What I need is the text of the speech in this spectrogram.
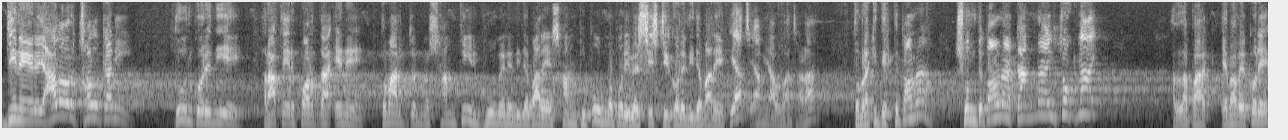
দিনের এই আলোর ছলকানি দূর করে দিয়ে রাতের পর্দা এনে তোমার জন্য শান্তির ঘুম এনে দিতে পারে, শান্তিপূর্ণ পরিবেশ সৃষ্টি করে দিতে পারে। কে আছে? আমি আল্লাহ ছাড়া। তোমরা কি দেখতে পাও না? শুনতে পাও না? কান নাই, চোখ নাই? আল্লাহ পাক এভাবে করে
